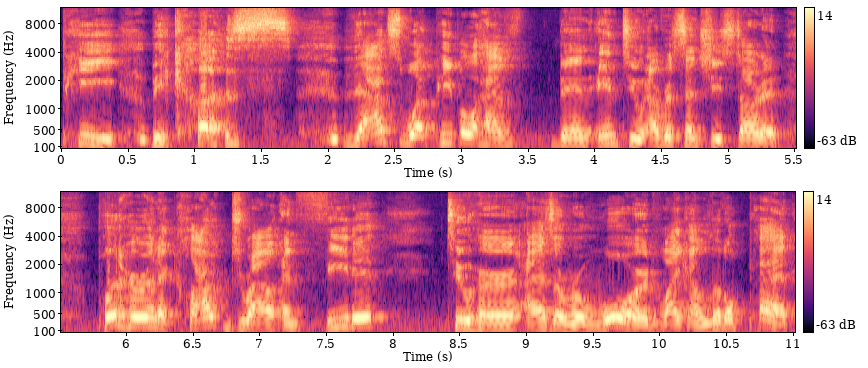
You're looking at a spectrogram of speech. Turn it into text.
P because that's what people have been into ever since she started. Put her in a clout drought and feed it to her as a reward like a little pet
